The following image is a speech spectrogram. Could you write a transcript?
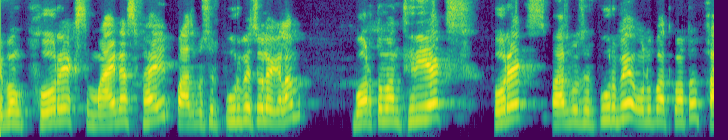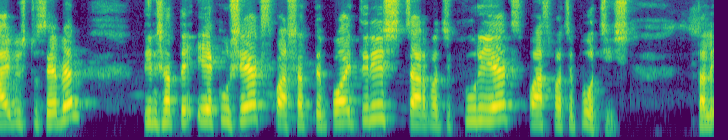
এবং ফোর এক্স মাইনাস ফাইভ পাঁচ বছর পূর্বে চলে গেলাম। বর্তমান থ্রি এক্স ফোর এক্স পাঁচ বছর পূর্বে অনুপাত কত? ফাইভ ইস টু সেভেন তিন সাতে একুশ এক্স পাঁচ সাতে পঁয়ত্রিশ, চার পাঁচে কুড়ি এক্স পাঁচ পাঁচে পঁচিশ। তাহলে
